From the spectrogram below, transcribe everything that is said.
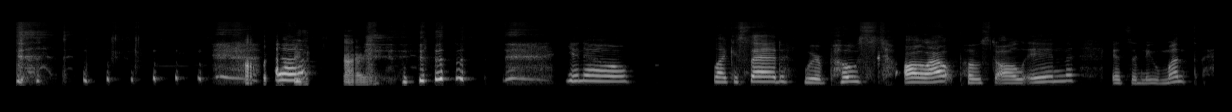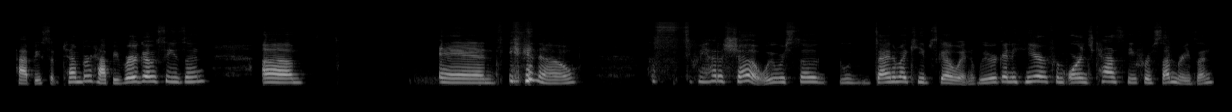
Uh, Tired. you know, like I said, we're post all out, post all in. It's a new month. Happy September. Happy Virgo season. Um, and you know, we had a show. We were so dynamite keeps going. We were going to hear from Orange Cassidy for some reason.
